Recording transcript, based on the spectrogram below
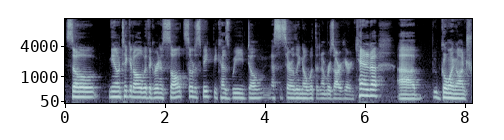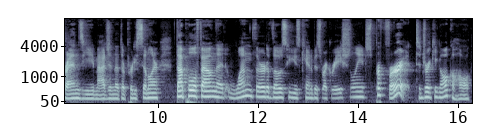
So you know, take it all with a grain of salt, so to speak, because we don't necessarily know what the numbers are here in Canada. Uh, going on trends, you imagine that they're pretty similar. That poll found that one third of those who use cannabis recreationally just prefer it to drinking alcohol.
